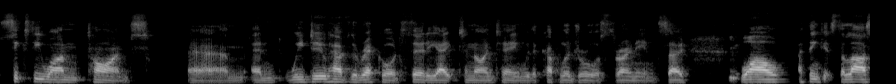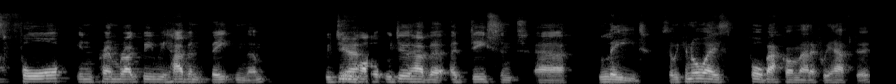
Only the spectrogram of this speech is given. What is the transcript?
61 times. Um, and we do have the record 38 to 19 with a couple of draws thrown in. So while I think it's the last four in Prem Rugby, we haven't beaten them we do yeah. hold, we do have a, a decent uh, lead, so we can always fall back on that if we have to.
